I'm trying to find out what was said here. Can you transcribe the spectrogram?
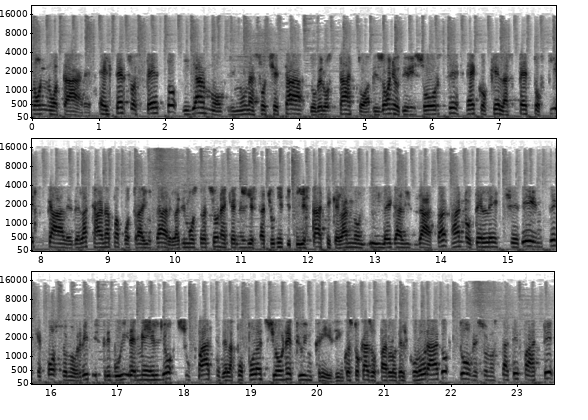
non nuotare. E il terzo aspetto, viviamo in una società dove lo Stato ha bisogno di risorse, ecco che l'aspetto fiscale della canapa potrà aiutare. La dimostrazione è che negli Stati Uniti gli stati che l'hanno legalizzata hanno delle eccedenze che possono ridistribuire meglio su parte della popolazione più in crisi. In questo caso parlo del Colorado, dove sono state fatte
